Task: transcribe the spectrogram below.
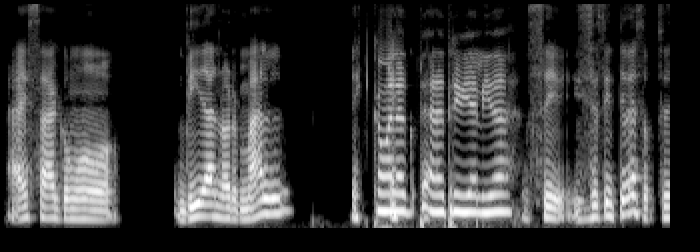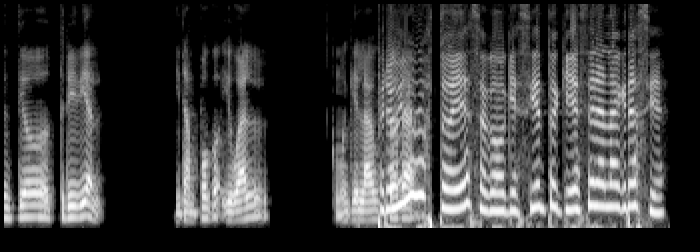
a esa como vida normal. Es, como a la, a la trivialidad. Sí, y se sintió eso, se sintió trivial. Y tampoco, igual, como que la Pero a mí autora... me gustó eso, como que siento que esa era la gracia,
